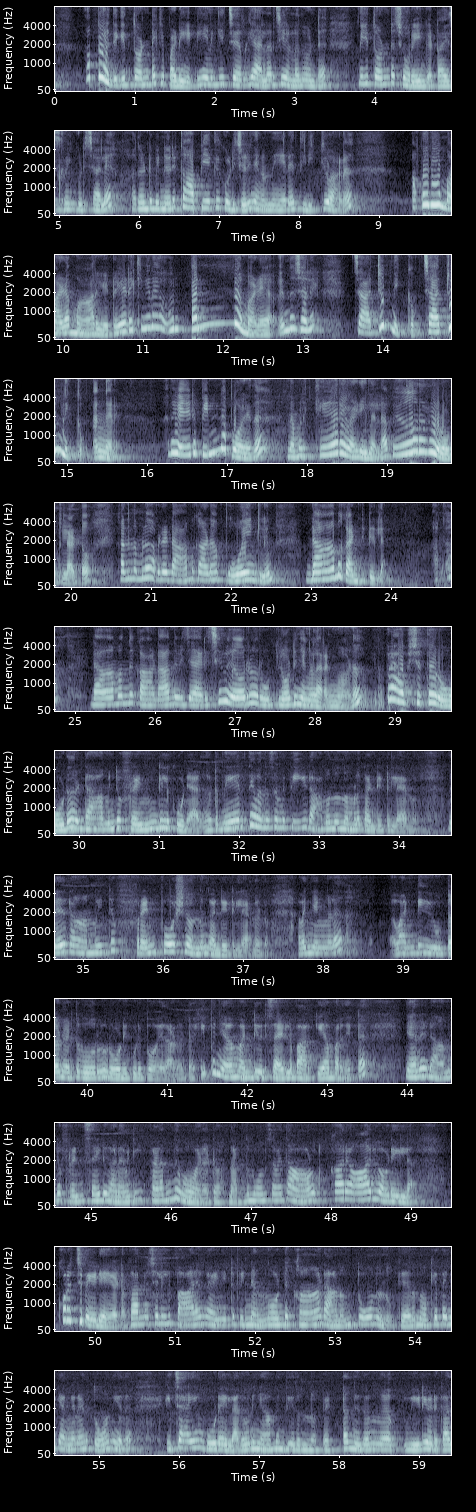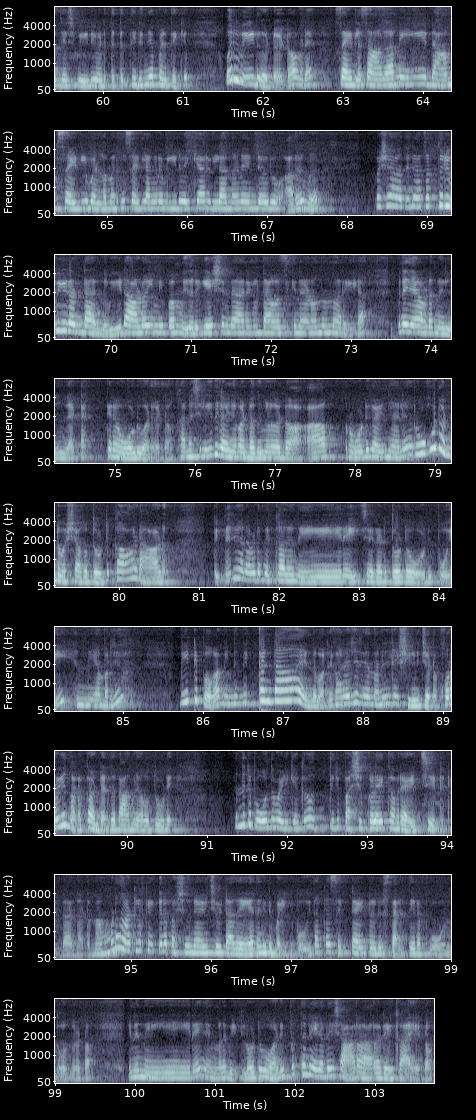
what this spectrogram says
അപ്പോഴത്തേക്കും തൊണ്ടയ്ക്ക് പണി കിട്ടി. എനിക്ക് ചെറിയ അലർജി ഉള്ളതുകൊണ്ട് എനിക്ക് തൊണ്ട ചൊറിയും കേട്ടോ ഐസ്ക്രീം കുടിച്ചാൽ അതുകൊണ്ട് പിന്നെ ഒരു കാപ്പിയൊക്കെ കുടിച്ചിട്ട് ഞങ്ങൾ നേരെ തിരിക്കുവാണ്. അപ്പോൾ ഈ മഴ മാറി കേട്ടോ. ഇടയ്ക്ക് ഇങ്ങനെ ഒരു പന്ന മഴയാണ് എന്ന് വെച്ചാൽ ചാറ്റും നിൽക്കും ചാറ്റും നിൽക്കും അങ്ങനെ. അത് കഴിഞ്ഞിട്ട് പിന്നെ പോയത് നമ്മൾ കയറിയ വഴിയിലല്ല വേറൊരു റൂട്ടിലാണ് കേട്ടോ. കാരണം നമ്മൾ അവിടെ ഡാം കാണാൻ പോയെങ്കിലും ഡാം കണ്ടിട്ടില്ല. അപ്പം ഡാമൊന്ന് കാണാമെന്ന് വിചാരിച്ച് വേറൊരു റൂട്ടിലോട്ട് ഞങ്ങൾ ഇറങ്ങുവാണ്. ഇപ്രാവശ്യത്തെ റോഡ് ഡാമിന്റെ ഫ്രണ്ടിൽ കൂടെയായിരുന്നു കേട്ടോ. നേരത്തെ വന്ന സമയത്ത് ഈ ഡാമൊന്നും നമ്മൾ കണ്ടിട്ടില്ലായിരുന്നു. അതായത് ഡാമിന്റെ ഫ്രണ്ട് പോർഷൻ ഒന്നും കണ്ടിട്ടില്ലായിരുന്നു കേട്ടോ. അപ്പം ഞങ്ങൾ വണ്ടി യൂ ടേൺ എടുത്ത് വേറൊരു റോഡിൽ കൂടി പോയതാണ് കേട്ടോ. ഇപ്പം ഞാൻ വണ്ടി ഒരു സൈഡിൽ പാർക്ക് ചെയ്യാൻ പറഞ്ഞിട്ട് ഞാൻ ഡാമിന്റെ ഫ്രണ്ട് സൈഡ് കാണാൻ വേണ്ടി നടന്നു പോവാണ് കേട്ടോ. നടന്നു പോകുന്ന സമയത്ത് ആൾക്കാരും ആരും അവിടെ ഇല്ല. കുറച്ച് പേടിയായി കേട്ടോ. കാരണം വെച്ചാൽ ഈ പാലം കഴിഞ്ഞിട്ട് പിന്നെ അങ്ങോട്ട് കാടാണെന്ന് തോന്നുന്നു. കയറി നോക്കിയപ്പോൾ എനിക്ക് അങ്ങനെയാണ് തോന്നിയത്. ഈ ചായയും കൂടെ ഇല്ല. അതുകൊണ്ട് ഞാൻ എന്ത് ചെയ്തിരുന്നു പെട്ടെന്ന് ഇതങ്ങ് വീഡിയോ എടുക്കാമെന്ന് വിചാരിച്ച് വീഡിയോ എടുത്തിട്ട് തിരിഞ്ഞപ്പോഴത്തേക്കും ഒരു വീട് കണ്ടു കേട്ടോ അവിടെ സൈഡിൽ സാധാരണ ഈ ഡാം സൈഡിൽ വെള്ളം വരുന്ന സൈഡിൽ അങ്ങനെ വീട് വെക്കാറില്ല എന്നാണ് എന്റെ ഒരു അറിവ്. പക്ഷേ അതിനകത്തൊരു വീടുണ്ടായിരുന്നു. വീടാണോ ഇനിയിപ്പം ഇറിഗേഷന്റെ ആരെങ്കിലും താമസിക്കുന്നതാണോ എന്നൊന്നും അറിയില്ല. പിന്നെ ഞാൻ അവിടെ നിന്നില്ല. ടക്കരെ ഓടുവാണ് കേട്ടോ. കാരണം വെച്ചാൽ ഇത് കഴിഞ്ഞാൽ കണ്ടോ? നിങ്ങൾ കണ്ടോ? ആ റോഡ് കഴിഞ്ഞാൽ റോഡുണ്ട് പക്ഷെ അകത്തോട്ട് കാടാണ്. പിന്നെ ഞാൻ അവിടെ നിൽക്കാതെ നേരെ ഈ ചേട്ടൻ അടുത്തോട്ട് ഓടിപ്പോയി എന്ന് ഞാൻ പറഞ്ഞു വീട്ടിൽ പോകാം. ഇന്ന് നിൽക്കണ്ട എന്ന് പറഞ്ഞു. കാരണം വെച്ചാൽ ഞാൻ നല്ല ക്ഷീണിച്ചു കേട്ടോ. കുറേ നടക്കാണ്ടായിരുന്നു ഡാമിനകത്തൂടെ. എന്നിട്ട് പോകുന്ന വഴിക്കൊക്കെ ഒത്തിരി പശുക്കളെയൊക്കെ അവർ അഴിച്ചു വിട്ടിട്ടുണ്ടായിരുന്നു കേട്ടോ. നമ്മുടെ നാട്ടിലൊക്കെ ഇങ്ങനെ പശുവിനെ അഴിച്ചു വിട്ടാൽ അത് ഏതെങ്കിലും വഴിക്ക് പോകും. ഇതൊക്കെ സെറ്റായിട്ട് ഒരു സ്ഥലത്തേനെ പോകുമെന്ന് തോന്നുന്നു കേട്ടോ. ഇനി നേരെ ഞങ്ങൾ വീട്ടിലോട്ട് പോവാണ്. ഇപ്പം തന്നെ ഏകദേശം ആറ് ആറരയൊക്കെ ആയി കേട്ടോ.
